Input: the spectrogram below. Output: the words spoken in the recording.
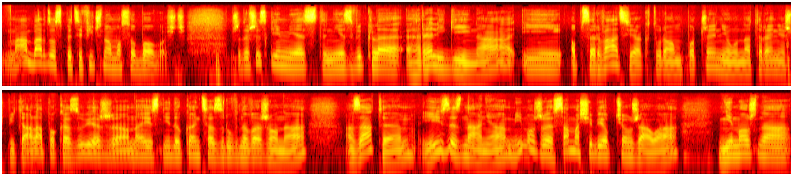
ma bardzo specyficzną osobowość. Przede wszystkim jest niezwykle religijna i obserwacja, którą poczynił na terenie szpitala, pokazuje, że ona jest nie do końca zrównoważona, a zatem jej zeznania, mimo że sama siebie obciążała, nie można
